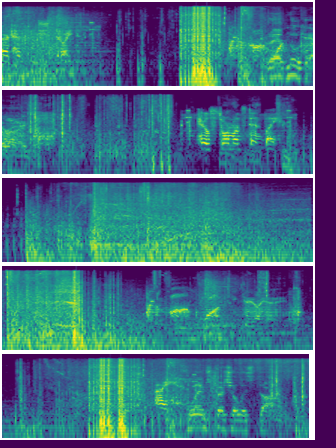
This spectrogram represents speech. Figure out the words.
Your has been destroyed. Red neutralized. Hailstorm on standby. One. Aye. Flame specialist down.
